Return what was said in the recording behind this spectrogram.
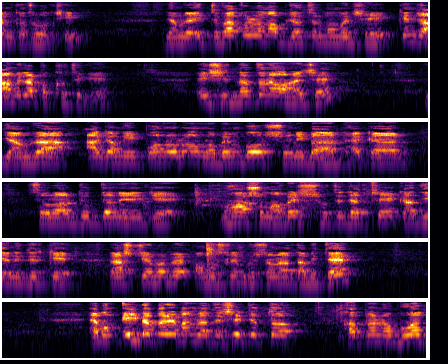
আমি কথা বলছি যে আমরা ইত্তেফাক করলাম আবজাতুর মোমেন্ট সেই কেন্দ্র আমিলার পক্ষ থেকে। এই সিদ্ধান্ত নেওয়া হয়েছে যে আমরা আগামী পনেরো নভেম্বর শনিবার ঢাকার সৌরার্দি উদ্যানে যে মহাসমাবেশ হতে যাচ্ছে, কাদিয়ানিদেরকে রাষ্ট্রীয়ভাবে অমুসলিম ঘোষণার দাবিতে। এবং এই ব্যাপারে বাংলাদেশের যত খতম নবুয়ত,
